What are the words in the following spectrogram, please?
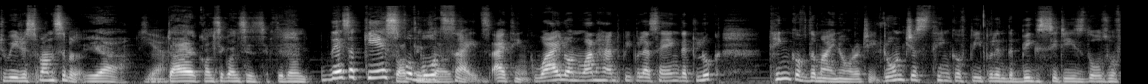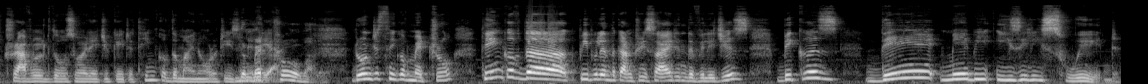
To be responsible. Yeah, Yeah. dire consequences if they don't. there's a case for both out. sides, I think. While on one hand, people are saying that, look, think of the minority. Don't just think of people in the big cities, those who have traveled, those who are educated. Think of the minorities The in metro. Don't just think of metro. Think of the people in the countryside, in the villages, because they may be easily swayed.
